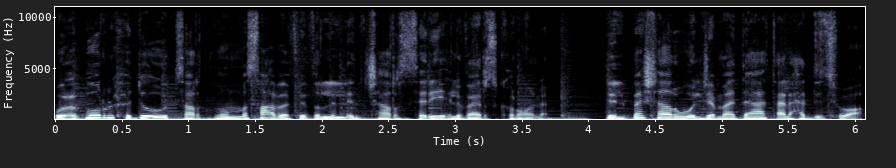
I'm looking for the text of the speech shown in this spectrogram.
وعبور الحدود صارت مهمة صعبة في ظل الانتشار السريع لفيروس كورونا للبشر والجمادات على حد سواء.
